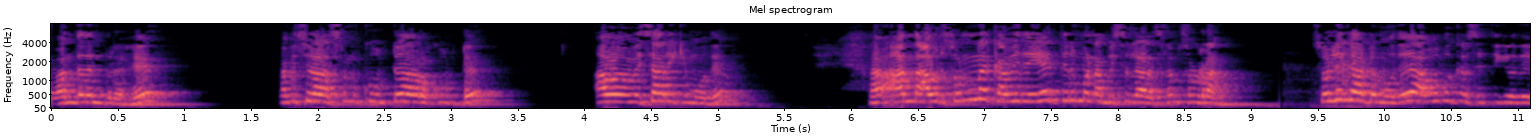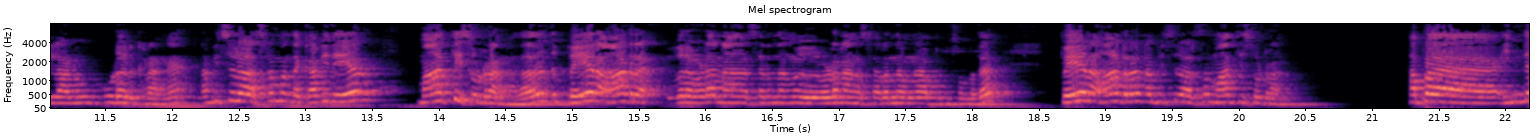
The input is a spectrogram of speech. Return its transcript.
வந்ததன் பிறகு நபிசுல்லாஸ்லம் கூப்பிட்டு அவரை கூப்பிட்டு அவன் விசாரிக்கும் போது அந்த அவர் சொன்ன கவிதையை திரும்ப நபிசுல்லா சொல்றாங்க. சொல்லி காட்டும் போது அபுபக்கர் சித்திக்கிறது இல்லாம கூட இருக்கிறாங்க. நபிசுல்லாஸ்லம் அந்த கவிதைய மாத்தி சொல்றாங்க. அதாவது இந்த பெயர் ஆடுற இவரை விட நாங்க சிறந்தவங்க இவரோட நாங்க சிறந்தவங்க அப்படின்னு சொன்னதை பெயர் ஆடுற நபிசுல்லாஸ்லம் மாத்தி சொல்றாங்க. அப்ப இந்த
